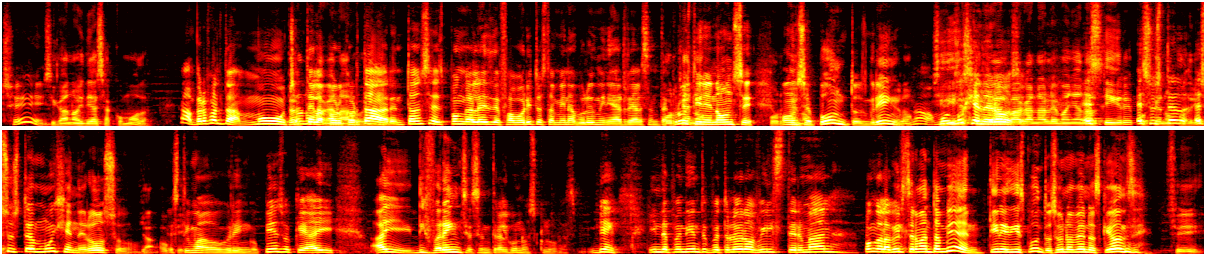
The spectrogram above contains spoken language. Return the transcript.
Sí. Si gana hoy día se acomoda. No, pero falta mucha Pero no tela por cortar. Entonces, póngales de favoritos también a Volumen y a Real Santa ¿Por Cruz. no? Tienen 11, ¿Por qué 11 no? puntos, gringo. no? No, Si muy, generoso. va a ganarle mañana al Tigre, ¿por es usted, es usted muy generoso, Ya, estimado gringo. Pienso que hay, hay diferencias entre algunos clubes. Bien, Independiente Petrolero, Wilstermann. Póngalo a Wilstermann también. Tiene 10 puntos, uno menos que 11. Sí,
